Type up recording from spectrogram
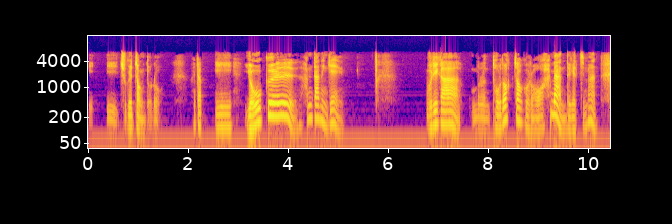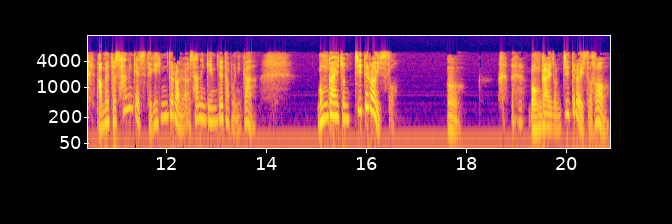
이, 이 죽을 정도로 그러니까 이 욕을 한다는 게 우리가 물론 도덕적으로 하면 안 되겠지만 아무래도 사는 게 되게 힘들어요. 사는 게 힘들다 보니까 뭔가에 좀 찌들어 있어. 어. 뭔가에 좀 찌들어 있어서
